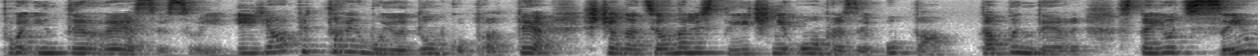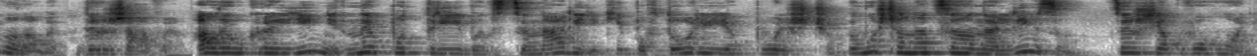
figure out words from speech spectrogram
про інтереси свої. І я підтримую думку про те, що націоналістичні образи УПА та Бендери стають символами держави. Але Україні не потрібен сценарій, який повторює Польщу, тому що націоналізм це ж як вогонь.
